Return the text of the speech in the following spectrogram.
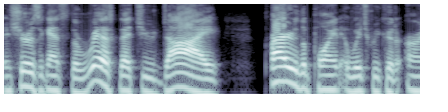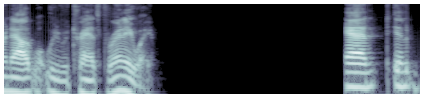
insures against the risk that you die prior to the point at which we could earn out what we would transfer anyway. And in,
